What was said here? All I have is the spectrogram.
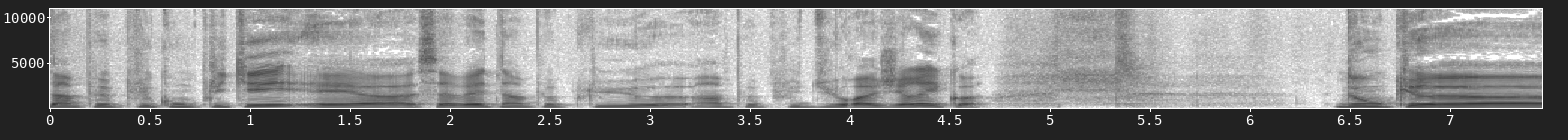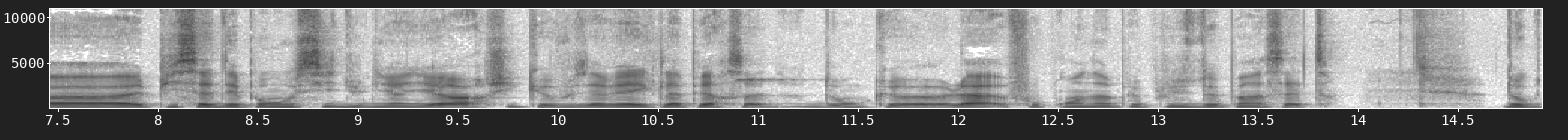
un peu plus compliqué et ça va être un peu plus, dur à gérer, quoi. Donc, et puis ça dépend aussi du lien hiérarchique que vous avez avec la personne. Donc là, faut prendre un peu plus de pincettes. Donc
